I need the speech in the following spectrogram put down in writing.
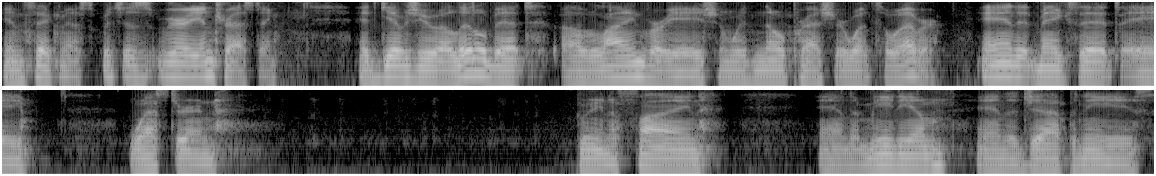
in thickness which is very interesting. It gives you a little bit of line variation with no pressure whatsoever and it makes it a western between a fine and a medium and a Japanese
